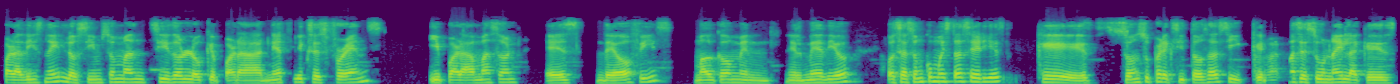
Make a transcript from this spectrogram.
para Disney, los Simpsons han sido lo que para Netflix es Friends y para Amazon es The Office, Malcolm en el medio. O sea, son como estas series que son súper exitosas y que más es una y la que es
